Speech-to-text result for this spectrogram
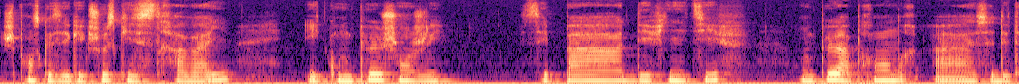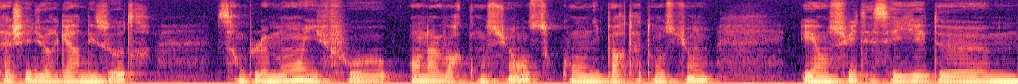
je pense que c'est quelque chose qui se travaille et qu'on peut changer. C'est pas définitif, on peut apprendre à se détacher du regard des autres, simplement il faut en avoir conscience, qu'on y porte attention et ensuite essayer de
